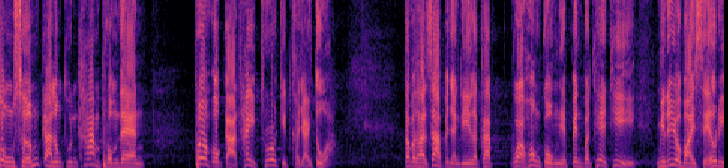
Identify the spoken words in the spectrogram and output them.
ส่งเสริมการลงทุนข้ามพรมแดน เพิ่มโอกาสให้ธุรกิจขยายตัวท่านประธานทราบเป็นอย่างดีแล้วครับ ว่าฮ่องกงเนี่ยเป็นประเทศที่มีนโยบายเสรี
